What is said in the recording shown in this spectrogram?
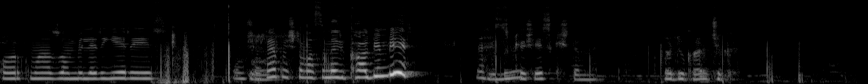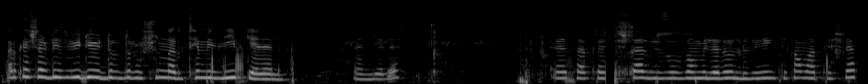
Korkma zombileri yeriz. Oğlum şaka yapmıştım aslında kalbim bir. Heh, köşeye sıkıştım ben. Hadi yukarı çık. Arkadaşlar biz videoyu durdurup şunları temizleyip gelelim. Bence de. Evet arkadaşlar biz o zombileri öldürecektik ama arkadaşlar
